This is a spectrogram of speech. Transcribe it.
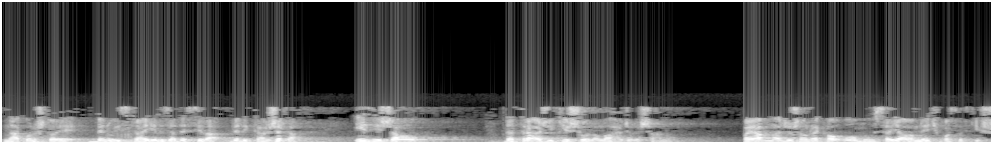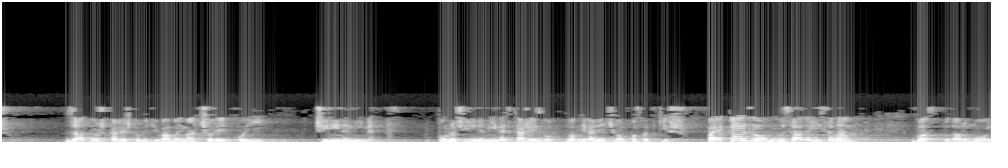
nakon što je Benu Israil zadesila velika žega, izišao da traži kišu od Allaha Đelešanu. Pa je Allah Đelešanu rekao, o Musa, ja vam neću poslati kišu. Zato što kaže što među vama ima čovjek koji čini nemimet. Puno čini nemimet, kaže, zbog njega neću vam poslati kišu. Pa je kazao Musa, ali i salam, gospodaru moj,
